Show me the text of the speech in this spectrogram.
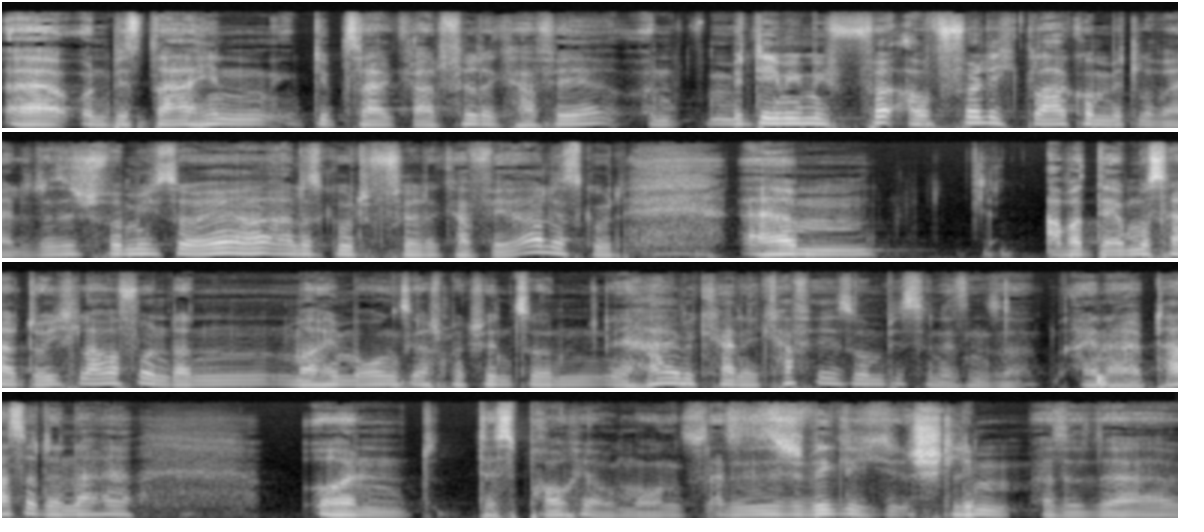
Äh, und bis dahin gibt's halt gerade Filterkaffee und mit dem ich mich auch völlig klarkomme mittlerweile. Das ist für mich so, ja, alles gut, Filterkaffee, alles gut. Ähm, aber der muss halt durchlaufen und dann mache ich morgens erstmal geschwind so eine halbe Kanne Kaffee, so ein bisschen. Das sind so eineinhalb Tasse dann nachher. Und das brauche ich auch morgens. Also das ist wirklich schlimm. Also da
